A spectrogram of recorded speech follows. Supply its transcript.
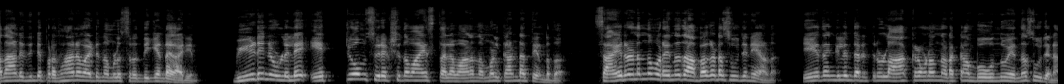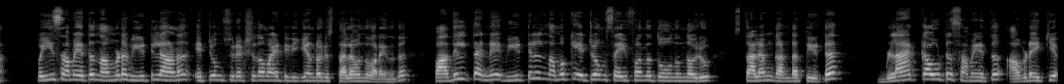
അതാണ് ഇതിന്റെ പ്രധാനമായിട്ട് നമ്മൾ ശ്രദ്ധിക്കേണ്ട കാര്യം. വീടിനുള്ളിലെ ഏറ്റവും സുരക്ഷിതമായ സ്ഥലമാണ് നമ്മൾ കണ്ടെത്തേണ്ടത്. സൈറൺ എന്ന് പറയുന്നത് അപകട സൂചനയാണ്. ഏതെങ്കിലും തരത്തിലുള്ള ആക്രമണം നടക്കാൻ പോകുന്നു എന്ന സൂചന. അപ്പൊ ഈ സമയത്ത് നമ്മുടെ വീട്ടിലാണ് ഏറ്റവും സുരക്ഷിതമായിട്ട് ഇരിക്കേണ്ട ഒരു സ്ഥലം എന്ന് പറയുന്നത്. അപ്പൊ അതിൽ തന്നെ വീട്ടിൽ നമുക്ക് ഏറ്റവും സേഫ് എന്ന് തോന്നുന്ന ഒരു സ്ഥലം കണ്ടെത്തിയിട്ട് ബ്ലാക്ക് ഔട്ട് സമയത്ത് അവിടേക്ക്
